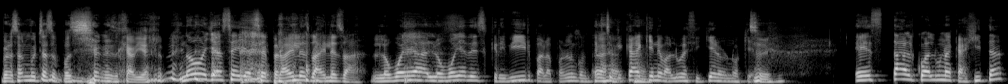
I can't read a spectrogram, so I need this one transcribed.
Pero son muchas suposiciones, Javier. No, ya sé, ya sé, pero ahí les va, ahí les va. Lo voy a, lo voy a describir para poner en contexto que cada quien evalúe si quiere o no quiere. Sí. Es tal cual una cajita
